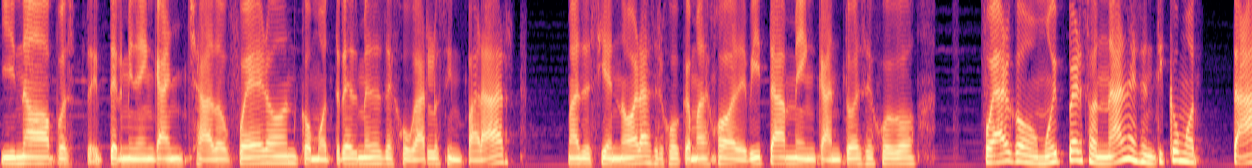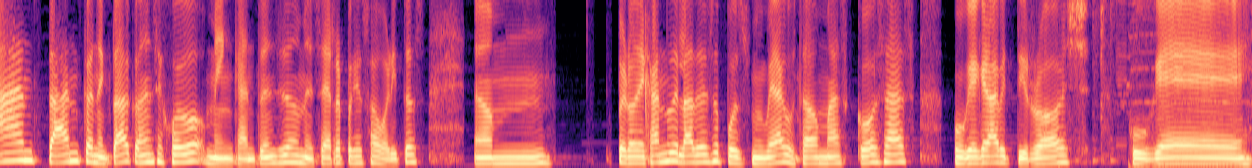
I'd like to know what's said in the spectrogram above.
Y no, pues te- terminé enganchado. Fueron como tres meses de jugarlo sin parar. Más de 100 horas. El juego que más jugado de Vita. Me encantó ese juego. Fue algo muy personal. Me sentí como tan, tan conectado con ese juego. Me encantó. Es de mis RPGs favoritos. Pero dejando de lado eso, pues me hubiera gustado más cosas. Jugué Gravity Rush. Jugué.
